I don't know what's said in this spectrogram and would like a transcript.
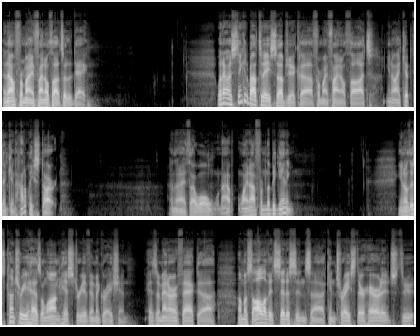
and now for my final thoughts of the day. When I was thinking about today's subject uh, for my final thoughts, you know, I kept thinking, how do I start? And then I thought, well, not, why not from the beginning? You know, this country has a long history of immigration. As a matter of fact, uh, almost all of its citizens uh, can trace their heritage through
